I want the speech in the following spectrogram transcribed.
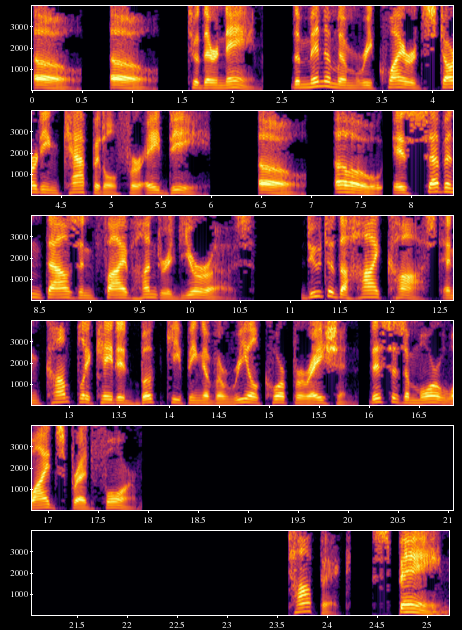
O. O. to their name. The minimum required starting capital for a D. O. O. is €7,500. Euros. Due to the high cost and complicated bookkeeping of a real corporation, this is a more widespread form. Spain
